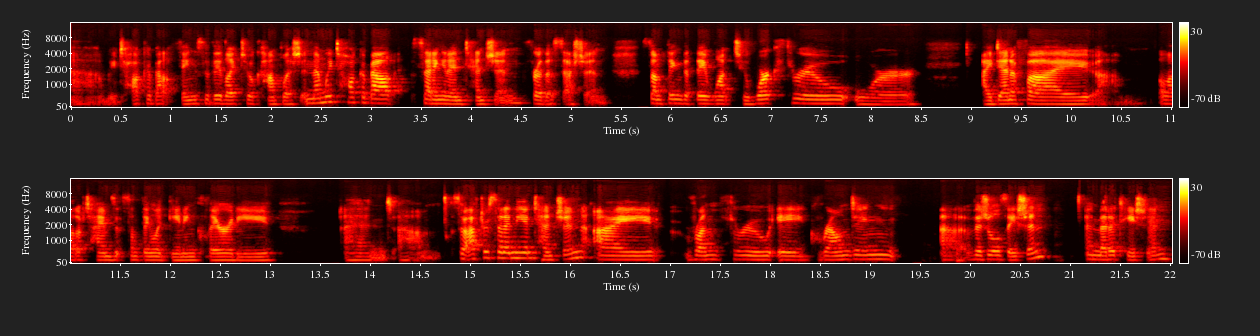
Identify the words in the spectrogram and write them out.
Uh, we talk about things that they'd like to accomplish. And then we talk about setting an intention for the session something that they want to work through or identify. Um, a lot of times it's something like gaining clarity and um, so after setting the intention, I run through a grounding uh, visualization and meditation.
